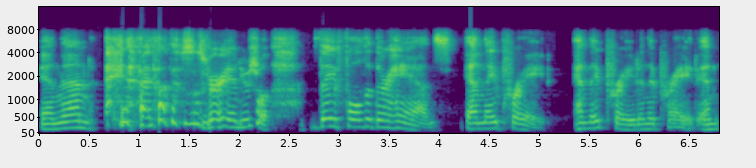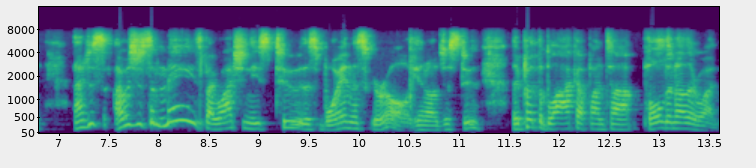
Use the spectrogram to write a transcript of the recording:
And then I thought this was very unusual. They folded their hands and they prayed and they prayed and they prayed. And i just i was just amazed by watching these two this boy and this girl you know just do they put the block up on top pulled another one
